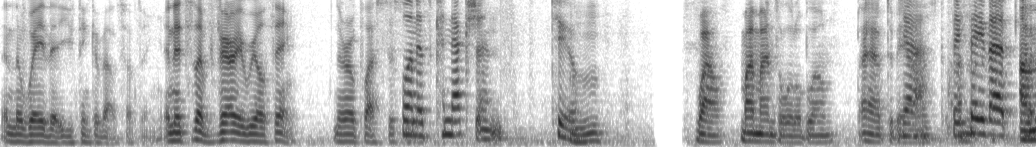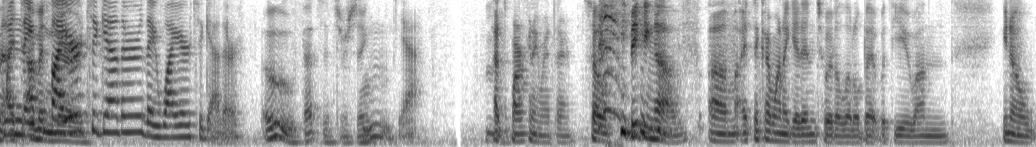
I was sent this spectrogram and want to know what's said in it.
in the way that you think about something, and it's a very real thing, neuroplasticity. Well, and it's connections too. Mm-hmm. wow, my mind's a little blown. I have to be Yeah. honest. They I'm- say that I'm- when they I'm fire nerd. together, they wire together. Ooh, that's interesting. Yeah. That's marketing right there. So speaking of, um, I think I want to get into it a little bit with you on, you know,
